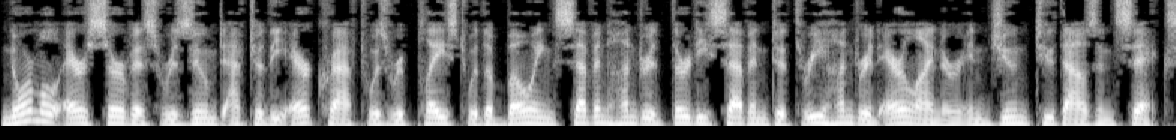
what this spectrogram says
Normal air service resumed after the aircraft was replaced with a Boeing 737-300 airliner in June 2006.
